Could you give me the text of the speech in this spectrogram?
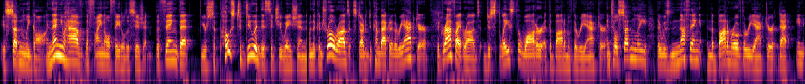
is suddenly gone. And then you have the final fatal decision, the thing that you're supposed to do in this situation when the control rods started to come back into the reactor. The graphite rods displaced the water at the bottom of the reactor until suddenly there was nothing in the bottom row of the reactor that in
